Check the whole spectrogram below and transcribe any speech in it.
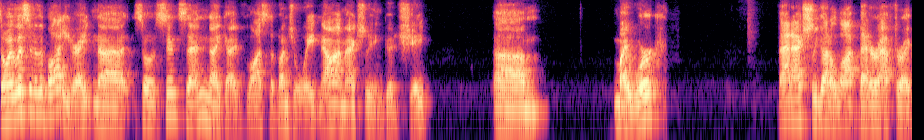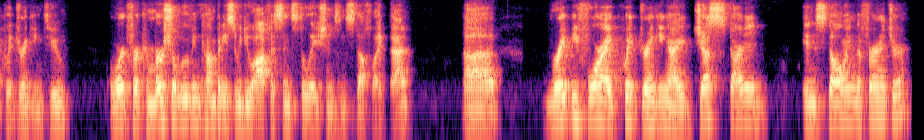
So I listen to the body, right? And uh, so since then, like I've lost a bunch of weight. Now I'm actually in good shape. Um, my work that actually got a lot better after I quit drinking too. I work for a commercial moving company, so we do office installations and stuff like that. Uh, right before I quit drinking, I just started installing the furniture.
